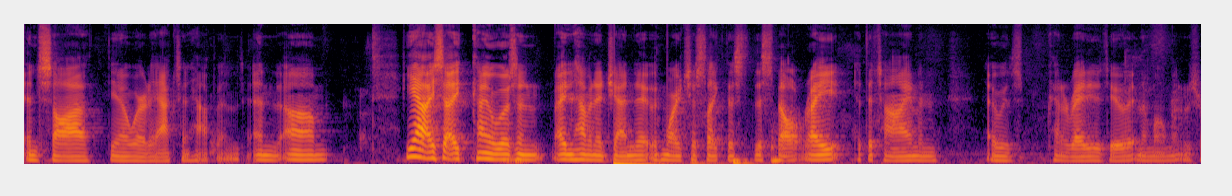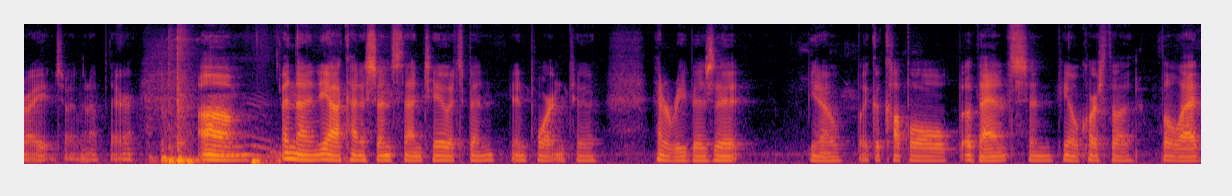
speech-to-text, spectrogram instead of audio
and saw you know where the accident happened. And um, yeah, I, I kind of wasn't. I didn't have an agenda. It was more just like this this felt right at the time, and I was kind of ready to do it, and the moment was right, so I went up there. Um, and then yeah, kind of since then too, it's been important to kind of revisit, you know, like a couple events, and you know, of course the the lead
